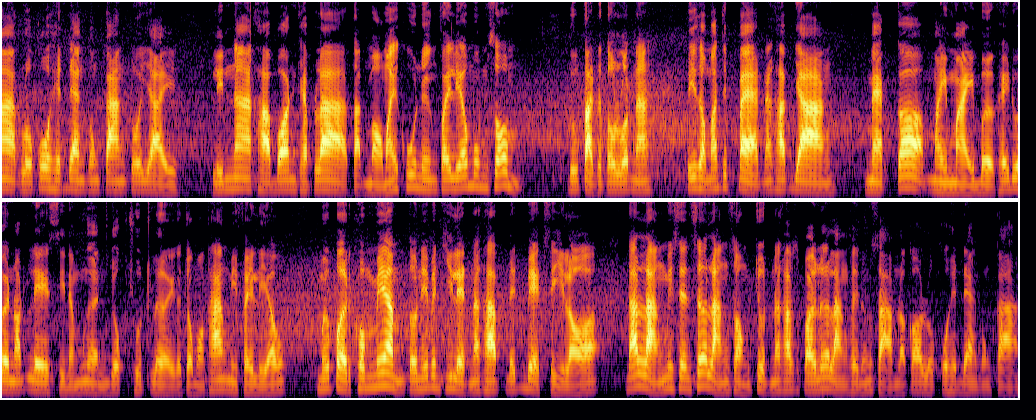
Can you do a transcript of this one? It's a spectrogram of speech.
มาก ๆ โลโก้เฮดแดงตรงกลางตัวใหญ่ ลิ้นหน้าคาร์บอนแคปล่าตัดหมอกมาให้คู่หนึ่งไฟเลี้ยวมุมส้ม ดูตัดกับตัวรถนะ ปี 2018 นะครับ ยาง แม็กก็ใหม่ ๆ เบิกให้ด้วยน็อตเลสีน้ำเงินยกชุดเลย กระจกมองข้างมีไฟเลี้ยว มือเปิดคมเมียม ตัวนี้เป็นคีเลตนะครับเดดเบรก4ล้อ ด้านหลังมีเซ็นเซอร์หลัง 2 จุดนะครับ สปอยเลอร์หลังใส่ถึง3 แล้วก็โลโก้เฮดแดงตรงกลาง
